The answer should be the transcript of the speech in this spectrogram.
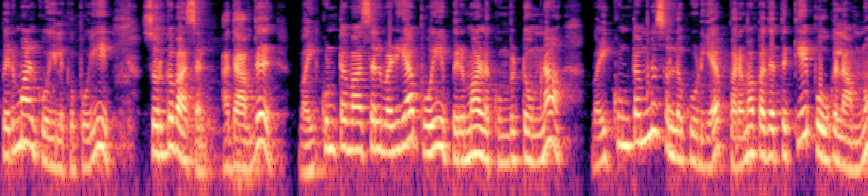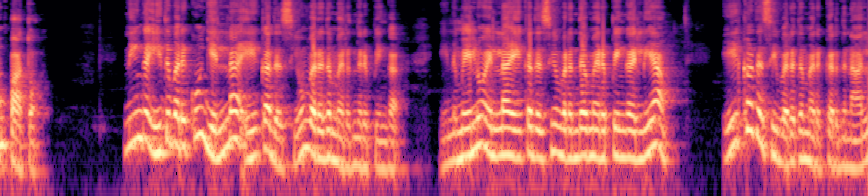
பெருமாள் கோயிலுக்கு போய் சொர்க்கவாசல் அதாவது வைகுண்ட வாசல் வழியா போய் பெருமாளை கும்பிட்டோம்னா வைகுண்டம்னு சொல்லக்கூடிய பரமபதத்துக்கே போகலாம்னு பார்த்தோம். நீங்க இது வரைக்கும் எல்லா ஏகாதசியும் விரதம் இருந்திருப்பீங்க. இனிமேலும் எல்லா ஏகாதசியும் விரதம் இருப்பீங்க இல்லையா? ஏகாதசி விரதம் இருக்கிறதுனால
